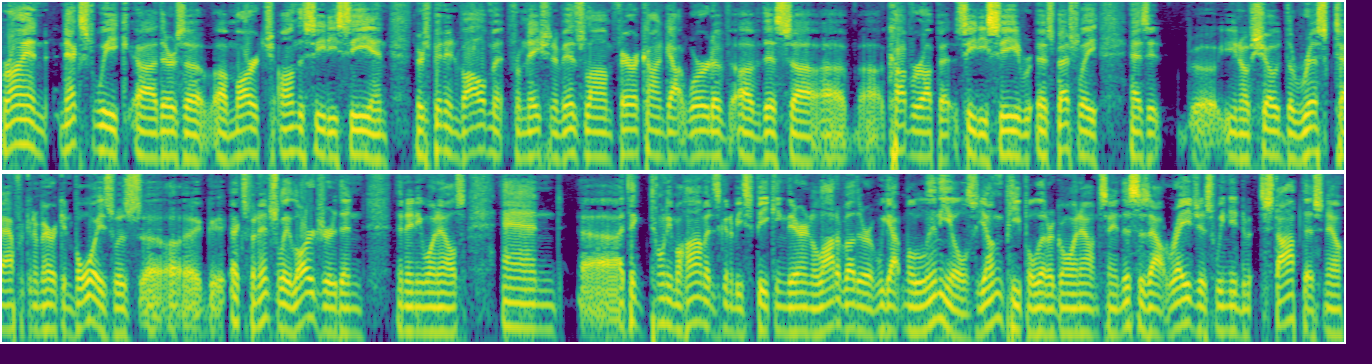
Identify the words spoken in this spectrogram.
Brian, next week uh, there's a, a march on the CDC, and there's been involvement from Nation of Islam. Farrakhan got word of of this uh, uh, uh, cover up at CDC, especially as it uh, you know showed the risk to African American boys was uh, exponentially larger than than anyone else. And uh, I think Tony Muhammad is going to be speaking there, and a lot of other. We got millennials, young people that are going out and saying this is outrageous. We need to stop this now.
